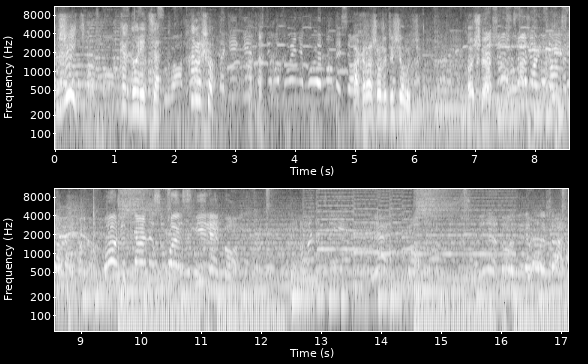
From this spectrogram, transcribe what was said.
Жить, как говорится, хорошо. Такій кількості ми повинні повернутися. А хорошо жить еще лучше. Точно. Якщо що ж повищили, кожен тягне з собою звіря якогось. Є? Хто? Ні, ні, того звіря ми лишаємо.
